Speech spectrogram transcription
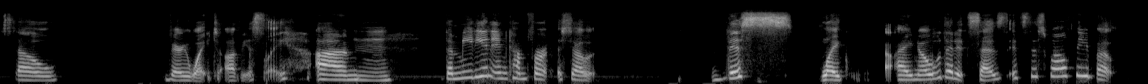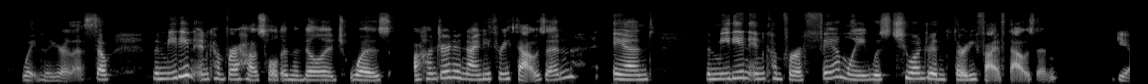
so very white, obviously. Um, Mm. the median income for so this like I know that it says it's this wealthy, but wait until you hear this. So the median income for a household in the village was 193,000 and the median income for a family was 235,000. Yeah.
